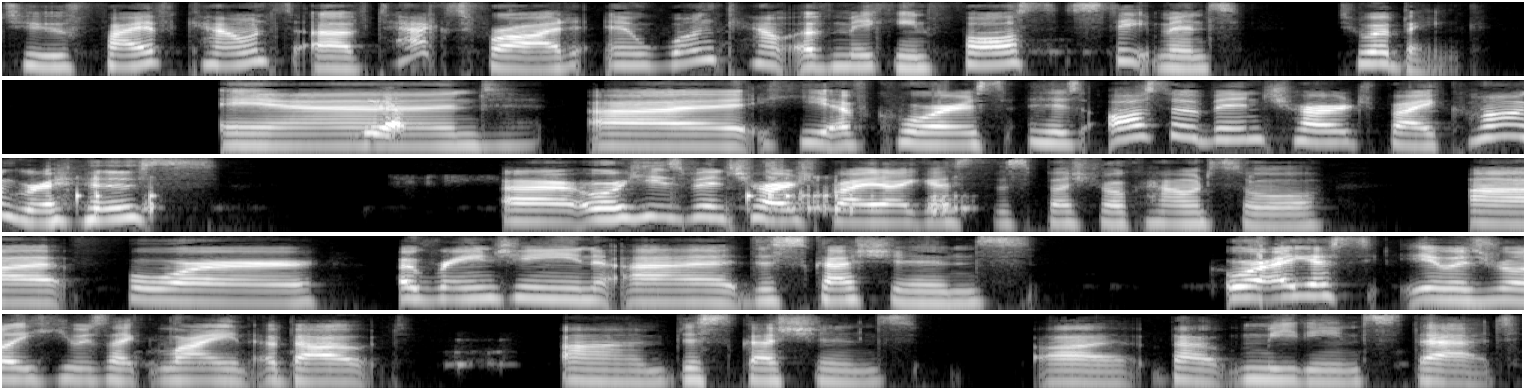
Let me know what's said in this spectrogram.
to five counts of tax fraud and one count of making false statements to a bank. And uh, he, of course, has also been charged by Congress, uh, or he's been charged by, I guess, the special counsel uh, for arranging uh, discussions, or I guess it was really, he was like lying about um, discussions uh, about meetings that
